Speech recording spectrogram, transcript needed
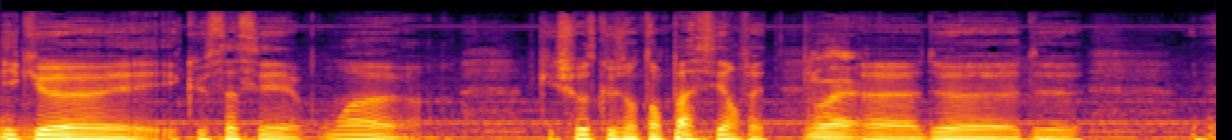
et que et que ça c'est pour moi quelque chose que j'entends passer en fait Ouais. euh, de de euh,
